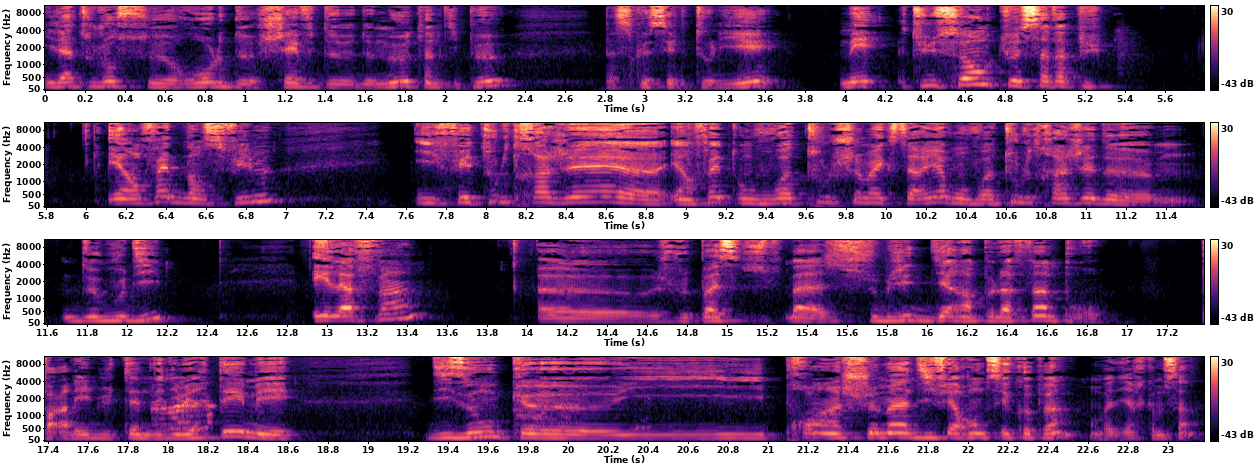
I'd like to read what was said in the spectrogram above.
il a toujours ce rôle de chef de, meute un petit peu parce que c'est le taulier, mais tu sens que ça va plus. Et en fait, dans ce film, il fait tout le trajet et en fait, on voit tout le chemin extérieur, on voit tout le trajet de de Woody et la fin. Euh, je veux pas, bah, je suis obligé de dire un peu la fin pour parler du thème de liberté, mais disons que il prend un chemin différent de ses copains, on va dire comme ça.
